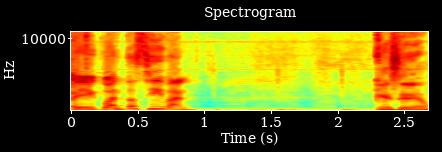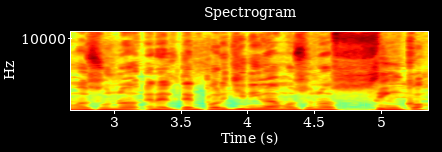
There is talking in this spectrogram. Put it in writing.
Oye, ¿cuántos iban? ¿Qué seríamos? Uno, en el Temporgini íbamos unos cinco.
